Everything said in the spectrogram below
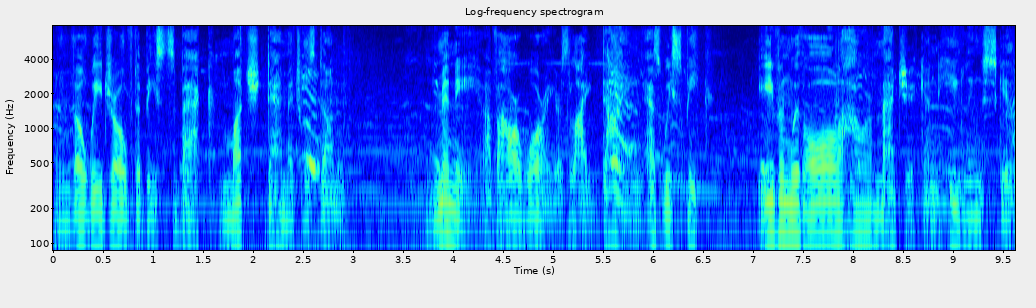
And though we drove the beasts back, much damage was done. Many of our warriors lie dying as we speak. Even with all our magic and healing skill,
